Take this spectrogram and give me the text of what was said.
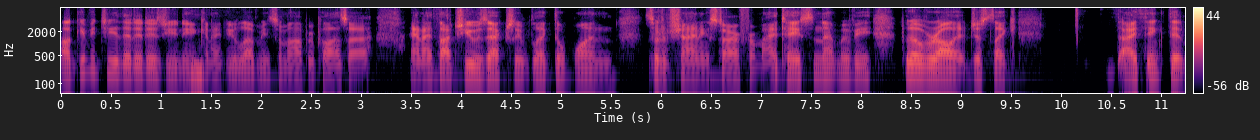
I'll give it to you that it is unique, and I do love me some Aubrey Plaza, and I thought she was actually like the one sort of shining star for my taste in that movie. But overall, it just like I think that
